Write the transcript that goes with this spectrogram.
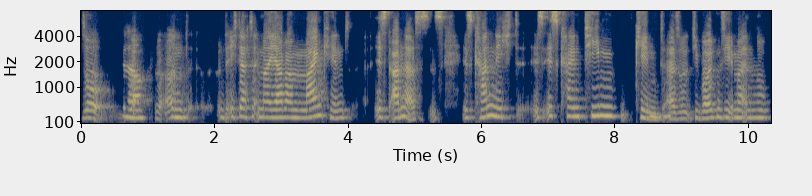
So. Genau. Und, und ich dachte immer, ja, aber mein Kind ist anders. Es, es kann nicht, es ist kein Teamkind. Mhm. Also die wollten sie immer in so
